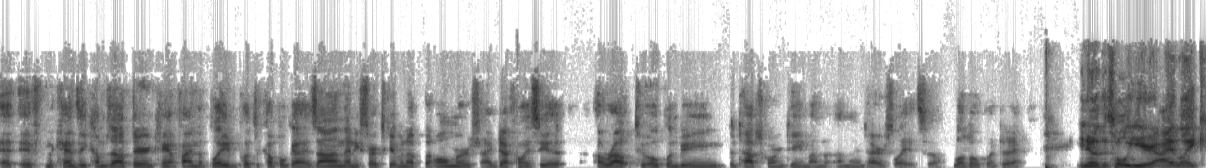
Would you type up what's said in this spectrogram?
if McKenzie comes out there and can't find the plate and puts a couple guys on, then he starts giving up the homers. I definitely see a, a route to Oakland being the top scoring team on, on the entire slate. So love Oakland today. You know, this whole year, I like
